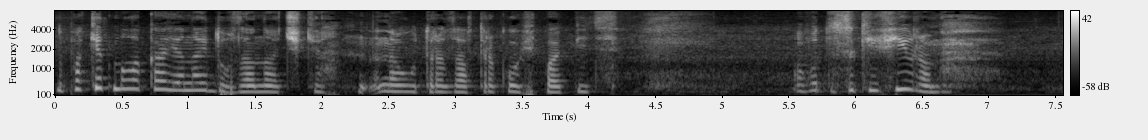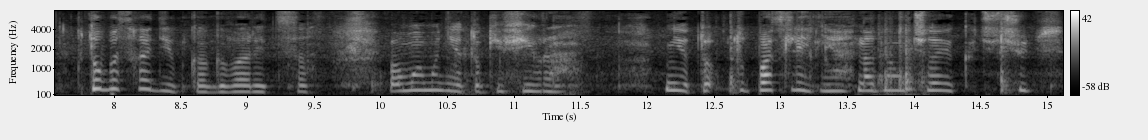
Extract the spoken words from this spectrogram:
Ну, пакет молока я найду заначки на утро завтра кофе попить. А вот и с кефиром кто бы сходил, как говорится. По-моему, нету кефира. Нету. Тут последнее. На одного человека чуть-чуть.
